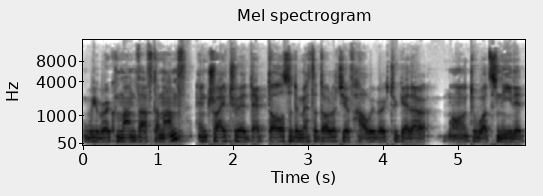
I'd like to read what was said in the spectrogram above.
we work month after month and try to adapt also the methodology of how we work together uh, to what's needed.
